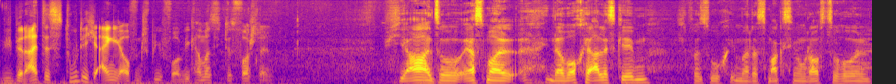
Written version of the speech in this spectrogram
Wie bereitest du dich eigentlich auf ein Spiel vor? Wie kann man sich das vorstellen? Ja, also erstmal in der Woche alles geben. Ich versuche immer das Maximum rauszuholen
